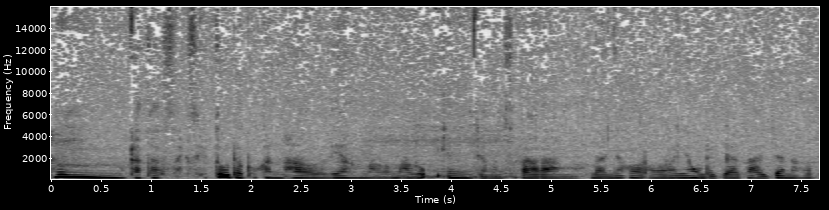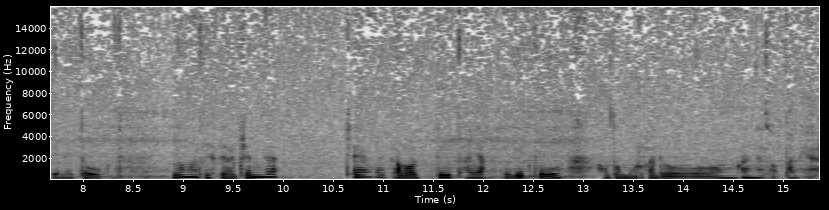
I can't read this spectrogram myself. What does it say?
Hmm, kata seks itu udah bukan hal yang malu-maluin zaman sekarang. Banyak orang-orang yang udah biasa aja nanggepin itu. Lo masih virgin gak? Cewek kalau ditanya kayak gitu auto murka dong. Kan gak sopan ya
